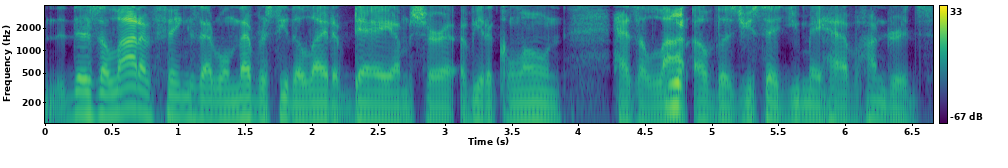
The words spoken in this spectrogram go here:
there's a lot of things that will never see the light of day i'm sure. Evita Colon has a lot yeah. of those. You said you may have hundreds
